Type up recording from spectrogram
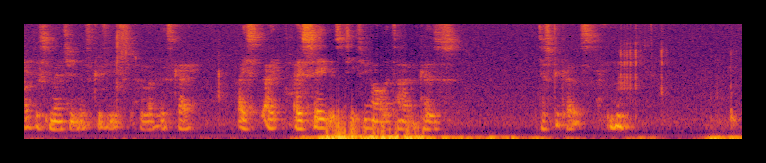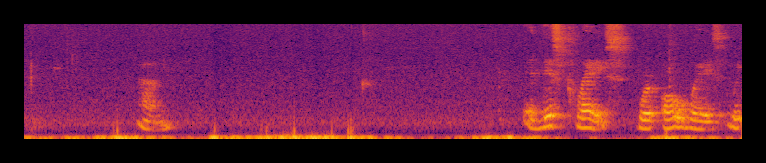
I just mentioned this because I love this guy. I, I, I say this teaching all the time because, just because. um, in this place, we're always, we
